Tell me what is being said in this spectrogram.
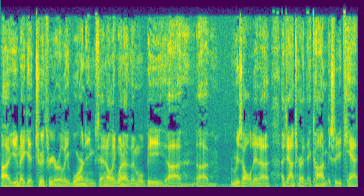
uh, you may get two or three early warnings, and only one of them will be uh, result in a, a downturn in the economy. So you can't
